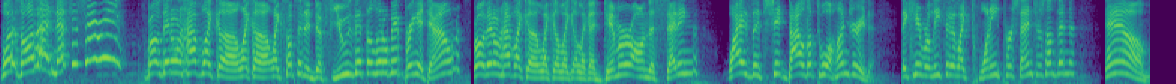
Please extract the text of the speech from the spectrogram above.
Was all that necessary? Bro, they don't have like a like a like something to diffuse this a little bit, bring it down? Bro, they don't have like a like a like a like a dimmer on the setting? Why is the shit dialed up to 100? They can't release it at like 20% or something? Damn.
